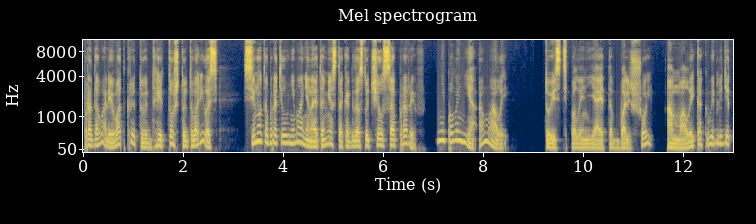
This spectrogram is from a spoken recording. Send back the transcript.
продавали в открытую, да и то, что творилось... Синод обратил внимание на это место, когда случился прорыв. Не полынья, а малый. То есть полынья – это большой, а малый как выглядит?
